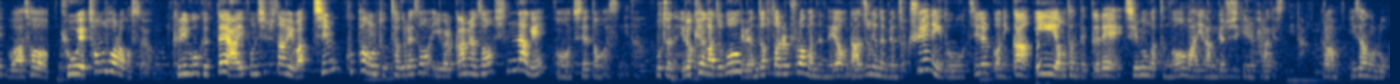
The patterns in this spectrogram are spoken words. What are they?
집 와서 교회 청소하러 갔어요. 그리고 그때 아이폰 13이 마침 쿠팡으로 도착을 해서 이걸 까면서 신나게 어, 지냈던 것 같습니다. 무튼 이렇게 해가지고 면접서를 풀어봤는데요. 나중에는 면접 Q&A도 찍을 거니까 이 영상 댓글에 질문 같은 거 많이 남겨주시길 바라겠습니다. 그럼 이상으로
